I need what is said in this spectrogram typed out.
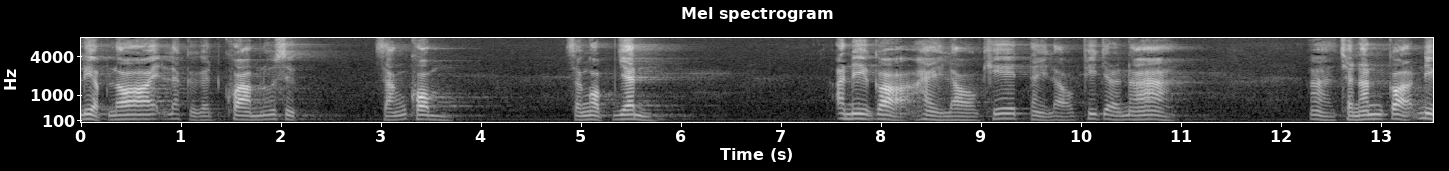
เรียบร้อย และเกิดความรู้สึกสังคม สงบเย็น อันนี้ก็ให้เราคิดให้เราพิจารณาฉะนั้นก็นี่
